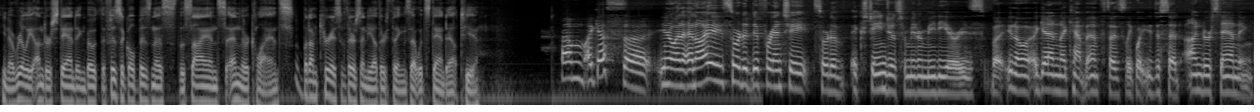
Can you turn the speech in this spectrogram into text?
you know, really understanding both the physical business, the science, and their clients. But I'm curious if there's any other things that would stand out to you. Um, I guess uh, you know, and, and I sort of differentiate sort of exchanges from intermediaries. But you know, again, I can't emphasize like what you just said: understanding,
